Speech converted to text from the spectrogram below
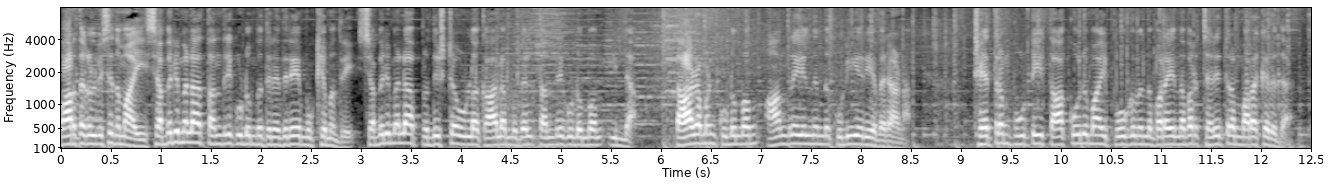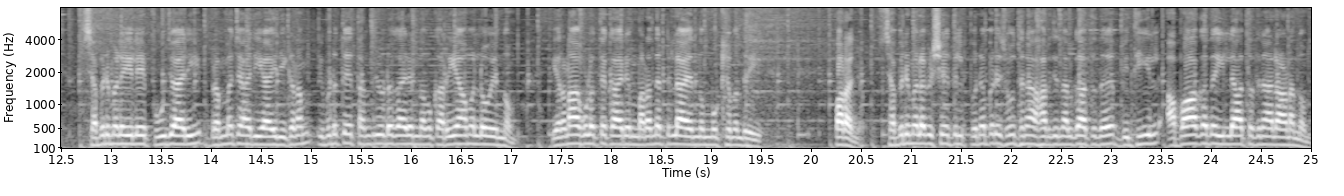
വാർത്തകൾ വിശദമായി. ശബരിമല തന്ത്രി കുടുംബത്തിനെതിരെ മുഖ്യമന്ത്രി. ശബരിമല പ്രതിഷ്ഠ ഉള്ള കാലം മുതൽ തന്ത്രി കുടുംബം ഇല്ല. താഴമൺ കുടുംബം ആന്ധ്രയിൽ നിന്ന് കുടിയേറിയവരാണ്. ക്ഷേത്രം പൂട്ടി താക്കോലുമായി പോകുമെന്ന് പറയുന്നവർ ചരിത്രം മറക്കരുത്. ശബരിമലയിലെ പൂജാരി ബ്രഹ്മചാരിയായിരിക്കണം. ഇവിടുത്തെ തന്ത്രിയുടെ കാര്യം നമുക്കറിയാമല്ലോ എന്നും എറണാകുളത്തെ കാര്യം മറന്നിട്ടില്ല എന്നും മുഖ്യമന്ത്രി പറഞ്ഞു. ശബരിമല വിഷയത്തിൽ പുനഃപരിശോധനാ ഹർജി നൽകാത്തത് വിധിയിൽ അപാകതയില്ലാത്തതിനാലാണെന്നും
